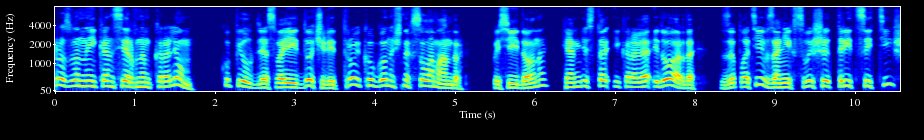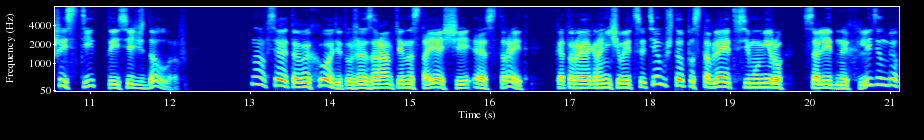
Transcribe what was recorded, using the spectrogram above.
прозванный консервным королем, купил для своей дочери тройку гоночных саламандр — Посейдона, Хенгиста и короля Эдуарда — заплатив за них свыше 36 тысяч долларов. Но все это выходит уже за рамки настоящей S-Trade, которая ограничивается тем, что поставляет всему миру солидных лидингов,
